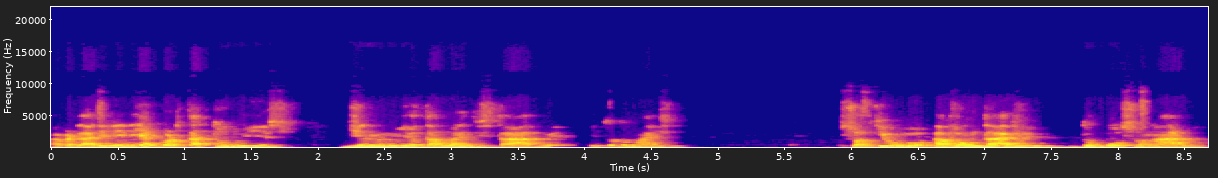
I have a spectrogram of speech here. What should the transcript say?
Na verdade, ele iria cortar tudo isso, diminuir o tamanho do Estado e, e tudo mais. Só que o, a vontade do Bolsonaro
